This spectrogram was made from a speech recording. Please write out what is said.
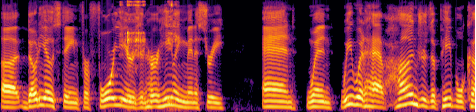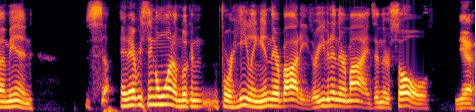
uh, Dodie Osteen for four years in her healing ministry, and when we would have hundreds of people come in, and every single one of them looking for healing in their bodies or even in their minds and their souls, yeah.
